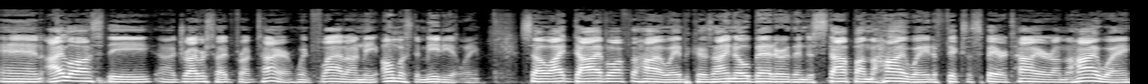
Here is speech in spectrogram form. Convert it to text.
and I lost the uh, driver's side front tire, went flat on me almost immediately. So I dive off the highway because I know better than to stop on the highway to fix a spare tire on the highway.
